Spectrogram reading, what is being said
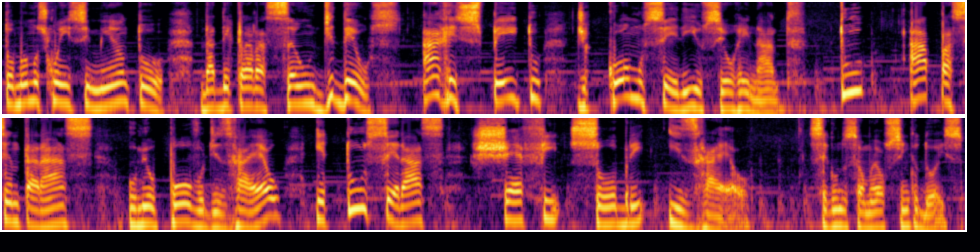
tomamos conhecimento da declaração de Deus a respeito de como seria o seu reinado. Tu apacentarás o meu povo de Israel e tu serás chefe sobre Israel. Segundo Samuel 5:2.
